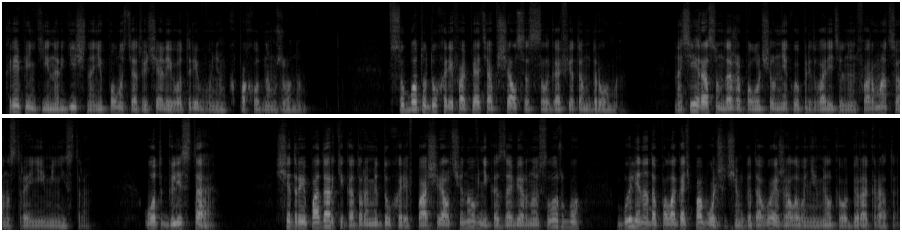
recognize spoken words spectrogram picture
Крепенькие, энергично, они полностью отвечали его требованиям к походным женам. В субботу Духарев опять общался с логофетом Дрома. На сей раз он даже получил некую предварительную информацию о настроении министра. От Глиста. Щедрые подарки, которыми Духарев поощрял чиновника за верную службу, были, надо полагать, побольше, чем годовое жалование мелкого бюрократа.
